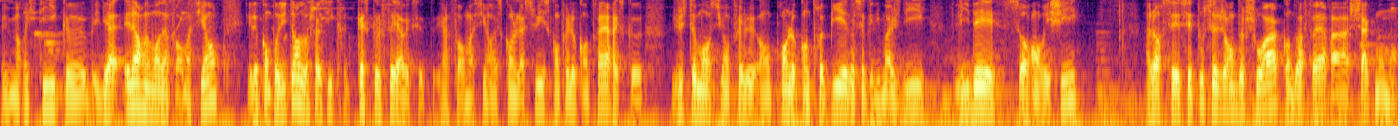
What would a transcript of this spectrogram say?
humoristique. Euh, il y a énormément d'informations et le compositeur doit choisir qu'est-ce qu'il fait avec cette information. Est-ce qu'on la suit, est-ce qu'on fait le contraire Est-ce que justement, si on, fait on prend le contre-pied de ce que l'image dit, l'idée sort enrichie Alors c'est tout ce genre de choix qu'on doit faire à chaque moment.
